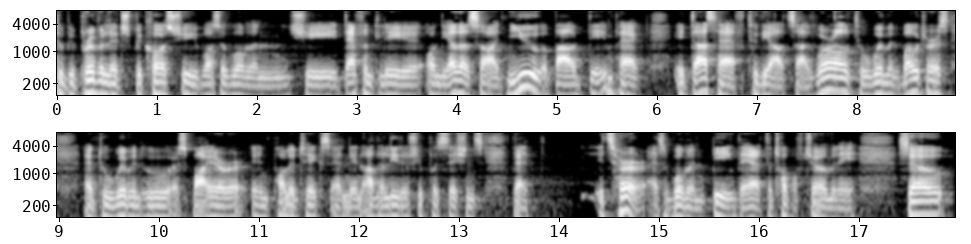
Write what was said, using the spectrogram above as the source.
to be privileged because she was a woman. She definitely, on the other side, knew about the impact it does have to the outside world, to women voters, and to women who aspire in politics and in other leadership positions that it's her as a woman being there at the top of Germany. So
